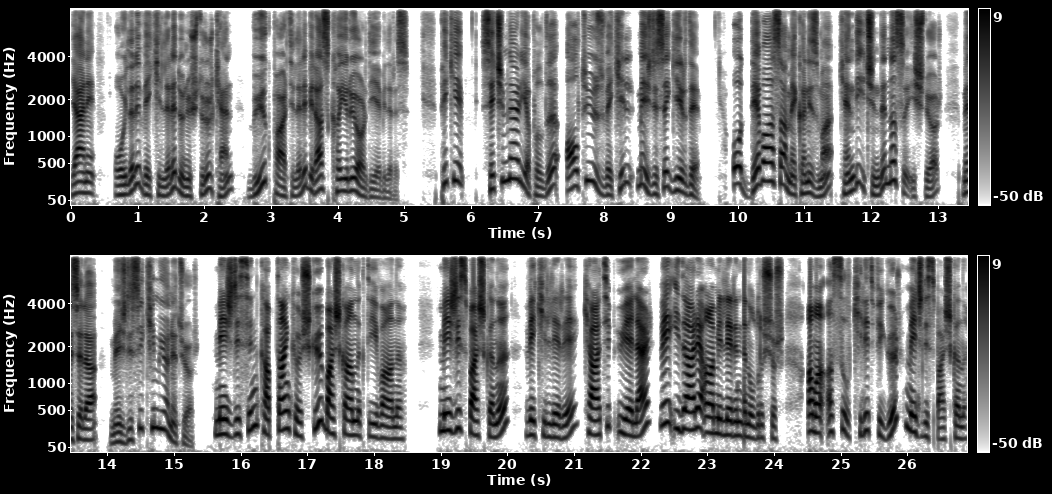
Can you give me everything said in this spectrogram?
Yani oyları vekillere dönüştürürken büyük partileri biraz kayırıyor diyebiliriz. Peki seçimler yapıldı, 600 vekil meclise girdi. O devasa mekanizma kendi içinde nasıl işliyor? Mesela meclisi kim yönetiyor? Meclisin Kaptan Köşkü Başkanlık Divanı. Meclis Başkanı, vekilleri, katip üyeler ve idare amirlerinden oluşur. Ama asıl kilit figür Meclis Başkanı.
